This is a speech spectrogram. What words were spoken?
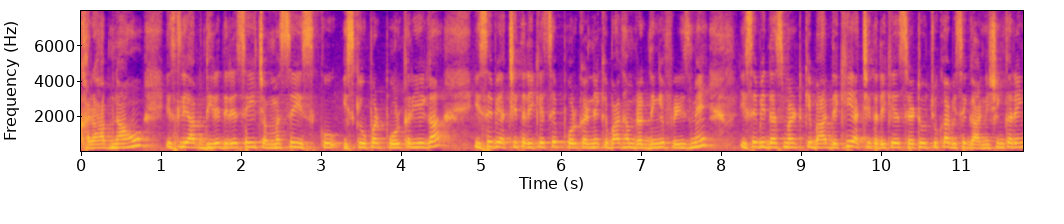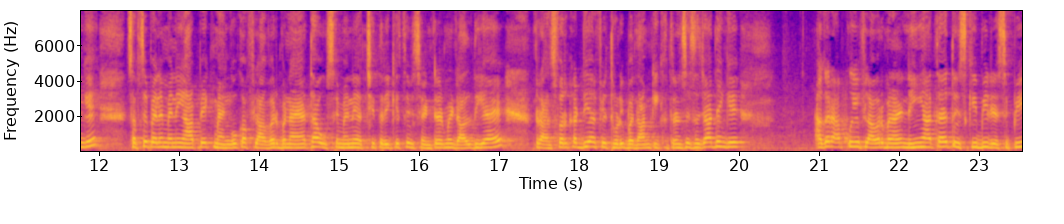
ख़राब ना हो। इसलिए आप धीरे धीरे से ही चम्मच से इसको, इसके ऊपर पोर करिएगा। इसे भी अच्छी तरीके से पोर करने के बाद हम रख देंगे फ्रीज़ में। इसे भी दस मिनट के बाद देखिए अच्छी तरीके से सेट हो चुका अब इसे गार्निशिंग करेंगे। सबसे पहले मैंने यहाँ पे एक मैंगो का फ्लावर बनाया था, उसे मैंने अच्छी तरीके से सेंटर में डाल दिया है। ट्रांसफ़र कर दिया फिर थोड़ी बादाम की कतरन से सजा देंगे। अगर आपको ये फ्लावर बनाने नहीं आता है तो इसकी भी रेसिपी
